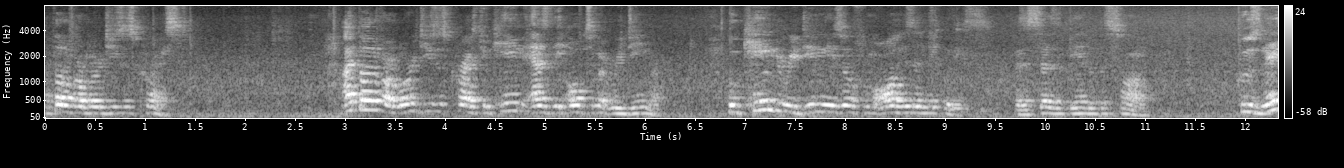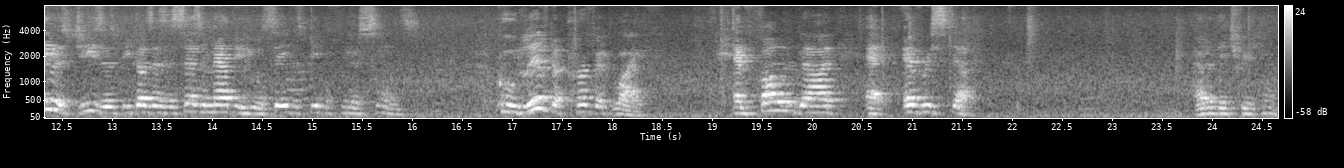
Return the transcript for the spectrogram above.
I thought of our Lord Jesus Christ. I thought of our Lord Jesus Christ, who came as the ultimate Redeemer, who came to redeem Israel from all his iniquities, as it says at the end of the song, whose name is Jesus because, as it says in Matthew, he will save his people from their sins, who lived a perfect life and followed God at every step. How did they treat him?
